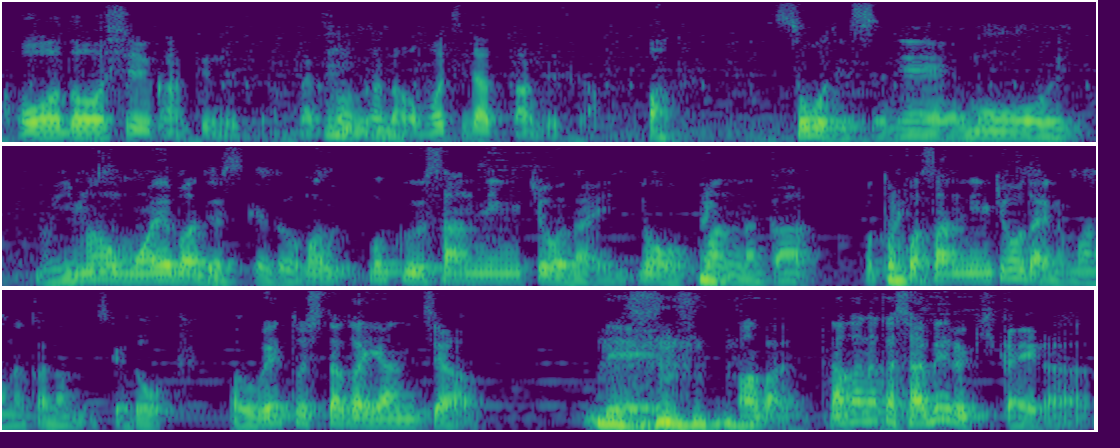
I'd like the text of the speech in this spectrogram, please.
行動習慣っていうんですか？なんかそんなのお持ちだったんですか、うんうん、あそうですね。もう今思えばですけど、まあ、僕3人兄弟の真ん中男3人兄弟の真ん中なんですけど、はい、上と下がやんちゃで なんかなかなか喋る機会が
